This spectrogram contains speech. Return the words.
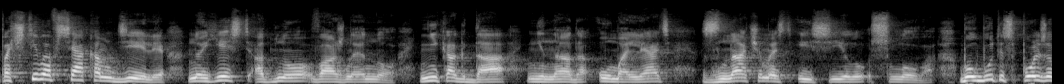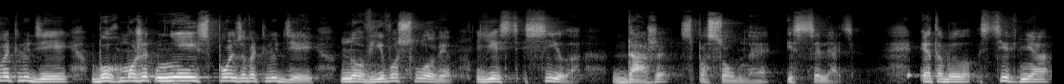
почти во всяком деле, но есть одно важное «но». Никогда не надо умалять значимость и силу слова. Бог будет использовать людей, Бог может не использовать людей, но в Его слове есть сила, даже способная исцелять. Это был стих дня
